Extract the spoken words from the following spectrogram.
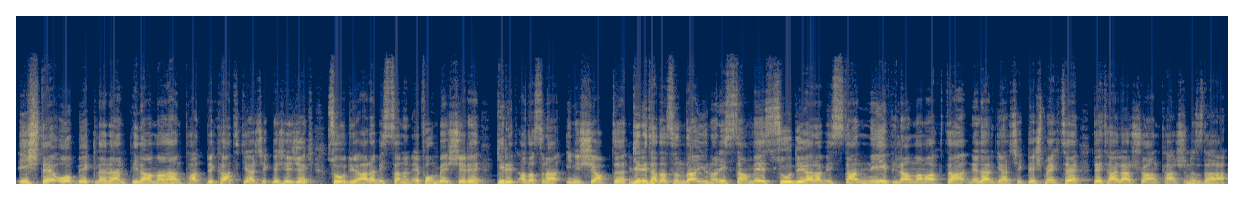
İşte o beklenen planlanan tatbikat gerçekleşecek. Suudi Arabistan'ın F-15'leri Girit adasına iniş yaptı. Girit adasında Yunanistan ve Suudi Arabistan neyi planlamakta, neler gerçekleşmekte? Detaylar şu an karşınızda.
